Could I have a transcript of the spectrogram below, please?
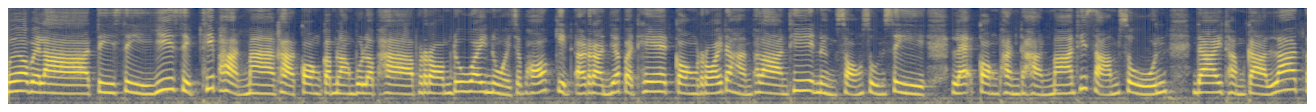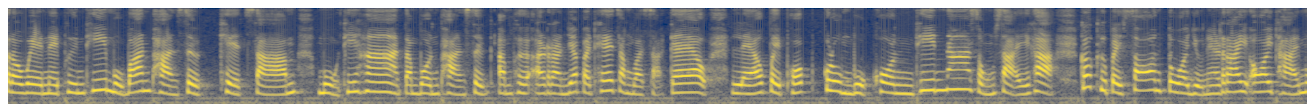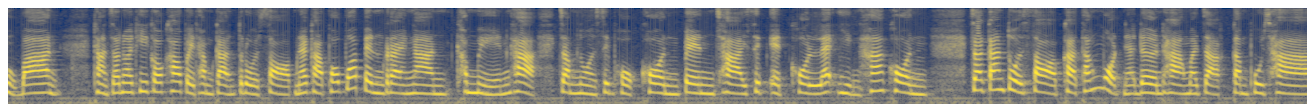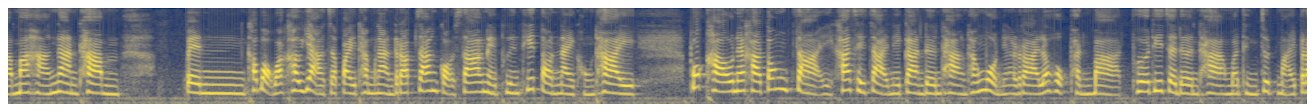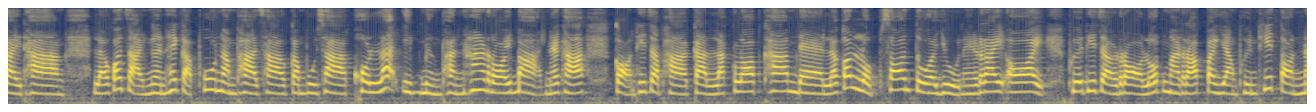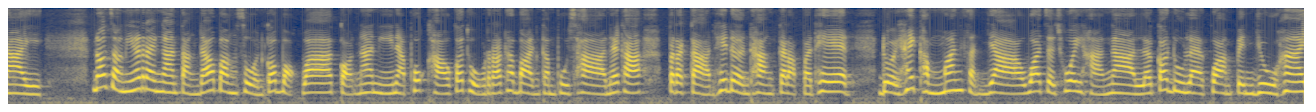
เมื่อเวลาตีสี่ยี่สิบที่ผ่านมาค่ะ กองกำลังบุรพาพร้อมด้วยหน่วยเฉพาะกิจอรัญญประเทศกองร้อยทหารพลานที่ 1204 และกองพันทหารม้าที่ 30 ได้ทำการลาดตระเวนในพื้นที่หมู่บ้านผ่านศึกเขต 3 หมู่ที่ 5 ตำบลผ่านศึกอำเภออรัญญประเทศจังหวัดสระแก้ว แล้วไปพบกลุ่มบุคคลที่น่าสงสัยค่ะ ก็คือไปซ่อนตัวอยู่ในไร่อ้อยท้ายหมู่บ้านทางเจ้าหน้าที่ก็เข้าไปทำการตรวจสอบนะคะ พบว่าเป็นแรงงานเขมรค่ะจำนวน 16 คนเป็นชาย 11 คนและหญิง 5 คน จากการตรวจสอบค่ะทั้งหมดเนี่ยเดินทางมาจากกัมพูชามาหางานทำเป็นเขาบอกว่าเขาอยากจะไปทำงานรับจ้างก่อสร้างในพื้นที่ตอนในของไทย พวกเขานะคะต้องจ่ายค่าใช้จ่ายในการเดินทางทั้งหมดเนี่ยรายละ 6,000 บาท เพื่อที่จะเดินทางมาถึงจุดหมายปลายทาง แล้วก็จ่ายเงินให้กับผู้นำพาชาวกัมพูชาคนละอีก 1,500 บาทนะคะ ก่อนที่จะพากันลักลอบข้ามแดน แล้วก็หลบซ่อนตัวอยู่ในไร่อ้อย เพื่อที่จะรอรถมารับไปยังพื้นที่ตอนในนอกจากนี้แรงงานต่างด้าวบางส่วนก็บอกว่าก่อนหน้านี้เนี่ยพวกเขาก็ถูกรัฐบาลกัมพูชานะคะ ประกาศให้เดินทางกลับประเทศ โดยให้คำมั่นสัญญาว่าจะช่วยหางาน แล้วก็ดูแลความเป็นอยู่ให้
